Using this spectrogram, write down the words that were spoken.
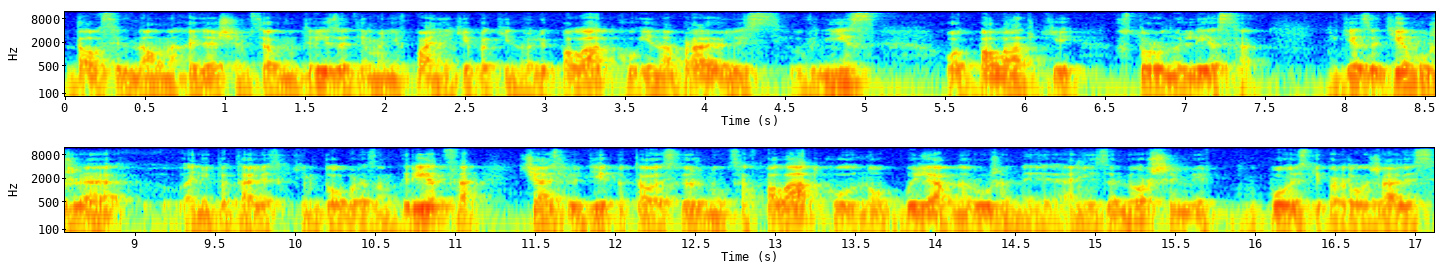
дал сигнал находящимся внутри, затем они в панике покинули палатку и направились вниз, от палатки в сторону леса, где затем уже они пытались каким-то образом греться. Часть людей пыталась вернуться в палатку, но были обнаружены они замерзшими. Поиски продолжались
